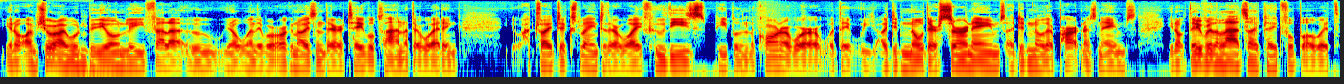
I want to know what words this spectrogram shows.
you know, I'm sure I wouldn't be the only fella who, you know, when they were organising their table plan at their wedding, I tried to explain to their wife who these people in the corner were. What they, we, I didn't know their surnames. I didn't know their partners' names. You know, they were the lads I played football with.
